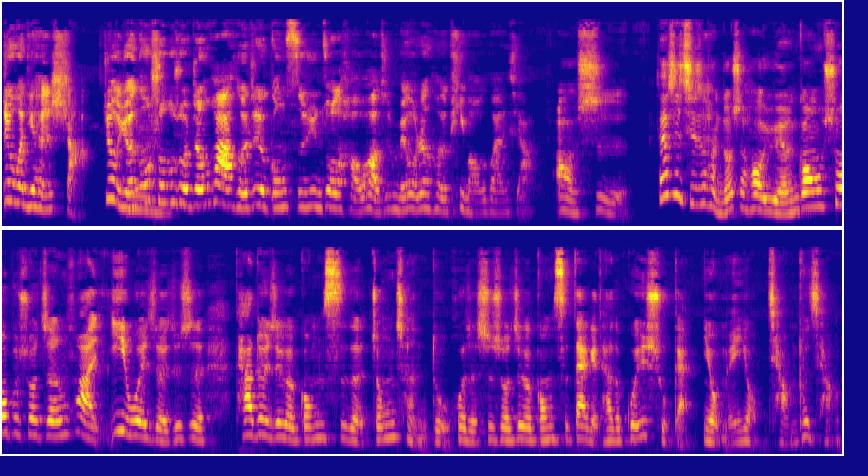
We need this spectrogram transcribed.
这个问题很傻，就员工说不说真话和这个公司运作的好不好其实没有任何的屁毛的关系啊。哦，是。但是其实很多时候，员工说不说真话，意味着就是他对这个公司的忠诚度，或者是说这个公司带给他的归属感有没有强不强？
